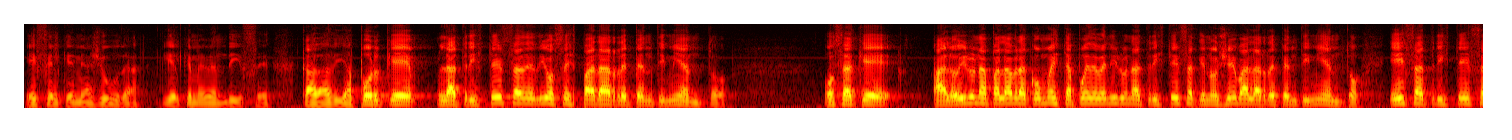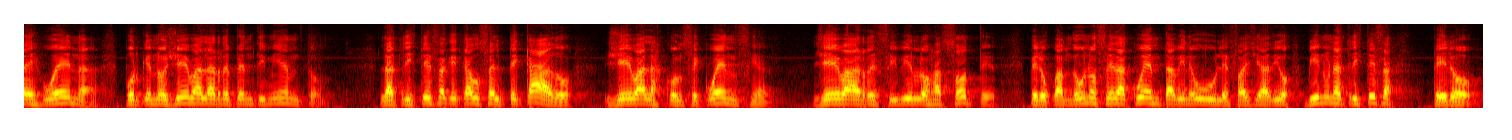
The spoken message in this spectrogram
es el que me ayuda y el que me bendice cada día. Porque la tristeza de Dios es para arrepentimiento. O sea que al oír una palabra como esta puede venir una tristeza que nos lleva al arrepentimiento. Esa tristeza es buena porque nos lleva al arrepentimiento. La tristeza que causa el pecado lleva a las consecuencias, lleva a recibir los azotes. Pero cuando uno se da cuenta, viene, uh, le fallé a Dios, viene una tristeza, pero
